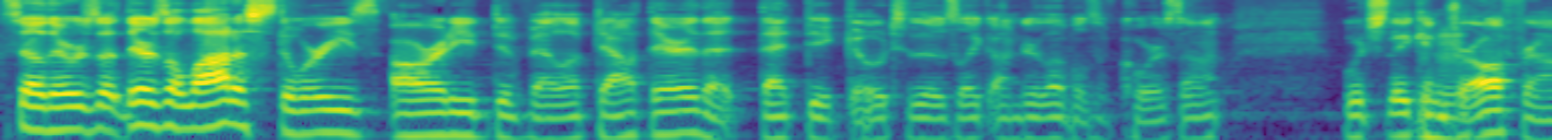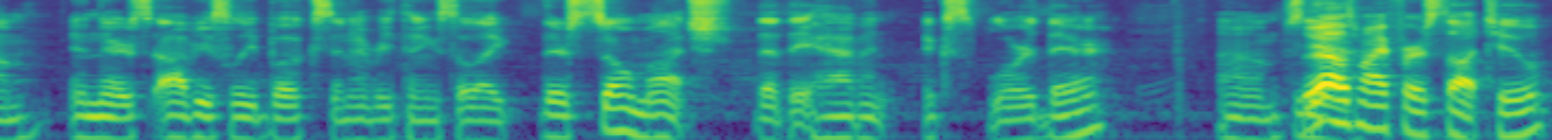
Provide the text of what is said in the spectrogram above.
so there was a, there's a lot of stories already developed out there that that did go to those like under levels of Coruscant, which they can draw from. And there's obviously books and everything. So like there's so much that they haven't explored there. Um, so that was my first thought too.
